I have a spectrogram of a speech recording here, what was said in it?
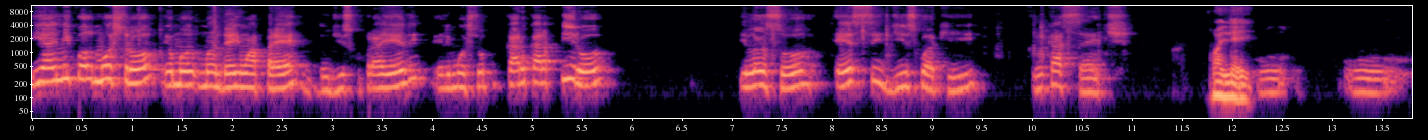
E aí me mostrou, eu mandei uma pré do disco para ele, ele mostrou pro cara, o cara pirou e lançou esse disco aqui em cassete. Olha aí. O, o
